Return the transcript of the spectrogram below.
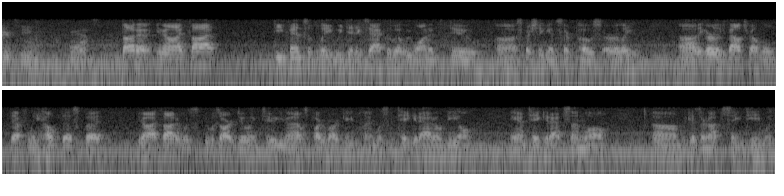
your team performs. thought, uh, you know, I thought defensively we did exactly what we wanted to do, uh, especially against their posts early. Uh, the early foul trouble definitely helped us, but you know, I thought it was it was our doing too. You know, that was part of our game plan was to take it at O'Neal and take it at Sunwall um, because they're not the same team with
